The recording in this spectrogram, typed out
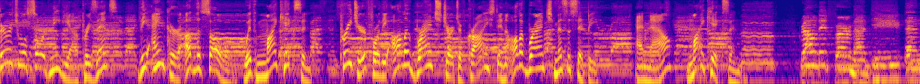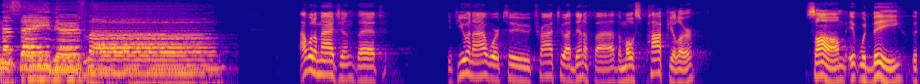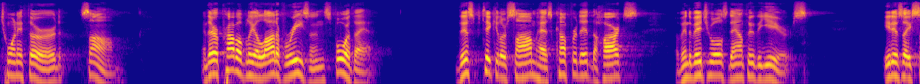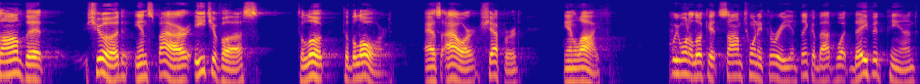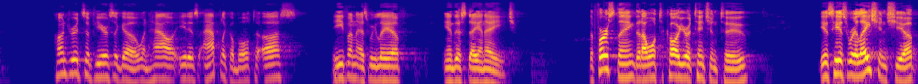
Spiritual Sword Media presents The Anchor of the Soul with Mike Hickson, preacher for the Olive Branch Church of Christ in Olive Branch, Mississippi. And now, Mike Hickson. Grounded firm and deep in the Savior's love. I would imagine that if you and I were to try to identify the most popular psalm, it would be the 23rd Psalm. And there are probably a lot of reasons for that. This particular psalm has comforted the hearts of individuals down through the years. It is a psalm that should inspire each of us to look to the Lord as our shepherd in life. We want to look at Psalm 23 and think about what David penned hundreds of years ago and how it is applicable to us even as we live in this day and age. The first thing that I want to call your attention to is his relationship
